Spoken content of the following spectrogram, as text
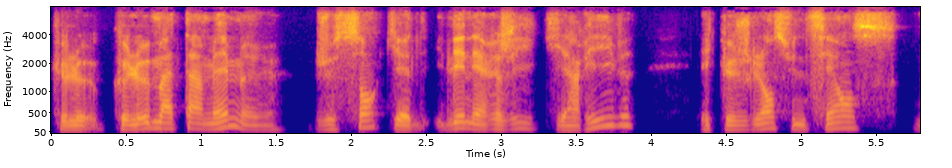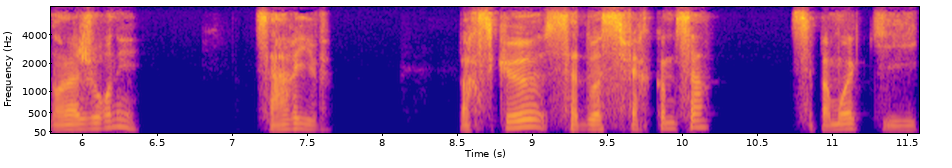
que le, que le matin même, je sens qu'il y a l'énergie qui arrive et que je lance une séance dans la journée. Ça arrive. Parce que ça doit se faire comme ça c'est pas moi qui,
